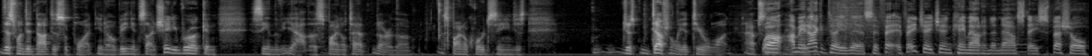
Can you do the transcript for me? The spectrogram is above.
this one did not disappoint. You know, being inside Shady Brook and seeing the yeah the spinal tap or the spinal cord scene just just definitely a tier one. Absolutely. Well, I mean, I can tell you this: if if HHN came out and announced a special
